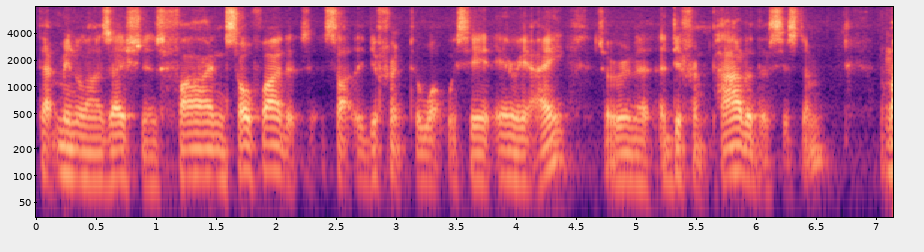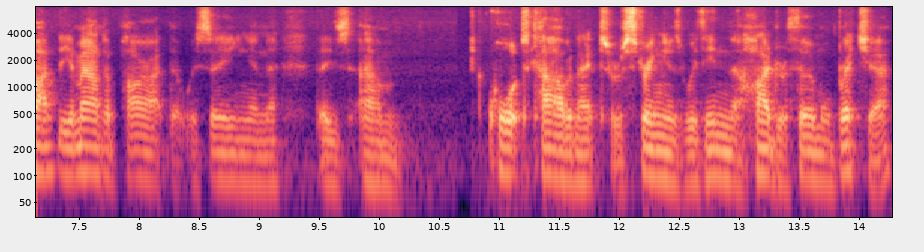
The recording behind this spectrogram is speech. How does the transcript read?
That mineralisation is fine sulfide. It's slightly different to what we see at Area A. So we're in a, a different part of the system. Mm. But the amount of pyrite that we're seeing in the, these um, quartz carbonate sort of stringers within the hydrothermal breccia,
